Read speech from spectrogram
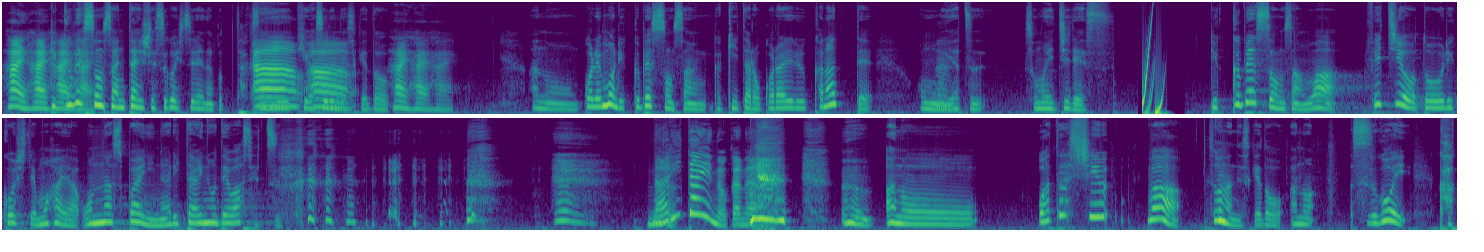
はいはいはい、はい、リック・ベッソンさんに対してすごい失礼なことたくさん言う気がするんですけど。はいはいはい。あのこれもリック・ベッソンさんが聞いたら怒られるかなって思うやつ、その1です。リュック・ベッソンさんはフェチを通り越してもはや女スパイになりたいのでは説 なりたいのかな？うん。あのー私はそうなんですけどあのすごいかっ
